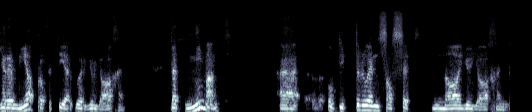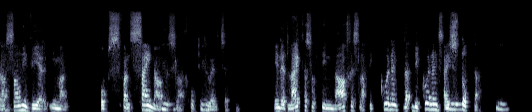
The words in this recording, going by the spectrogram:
Jeremia profeteer oor Joachim dat niemand uh op die troon sal sit na Joachim. Daar Ja. sal nie weer iemand op van sy nageslag op die Mm. troon sit nie. En dit lyk asof die nageslag, die koning die koningshuis Mm. stop dan Mm.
